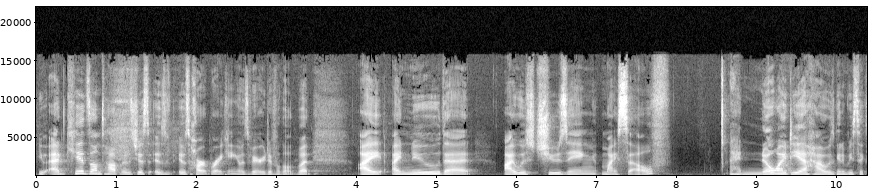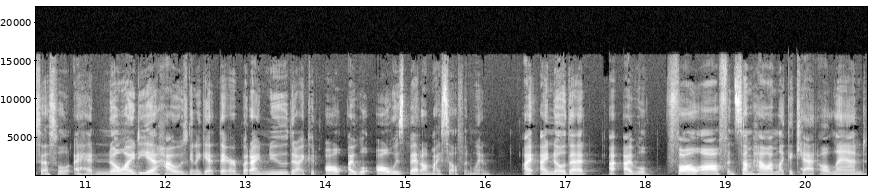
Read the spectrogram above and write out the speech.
you add kids on top. It was just it was, it was heartbreaking. It was very difficult, but I I knew that I was choosing myself. I had no idea how I was going to be successful. I had no idea how I was going to get there, but I knew that I could all I will always bet on myself and win. I, I know that I, I will fall off and somehow I'm like a cat. I'll land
